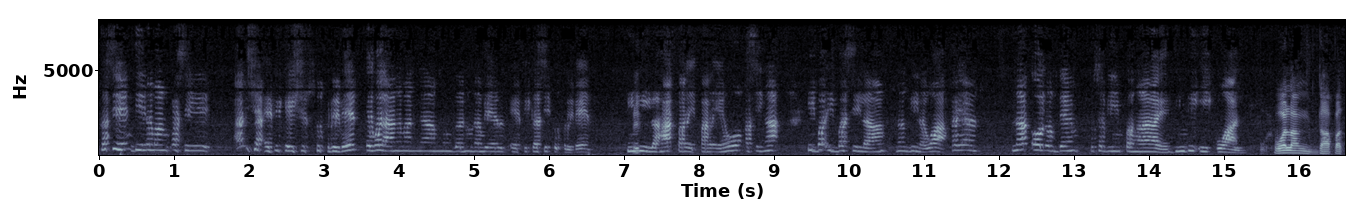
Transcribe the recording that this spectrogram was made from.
Kasi hindi naman kasi ano siya, efficacious to prevent? Eh wala naman nga nung ganun na meron efficacy to prevent. Hindi lahat pare-pareho kasi nga iba-iba sila ng ginawa. Kaya not all of them, sabihin pa nga eh, hindi equal. Walang dapat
